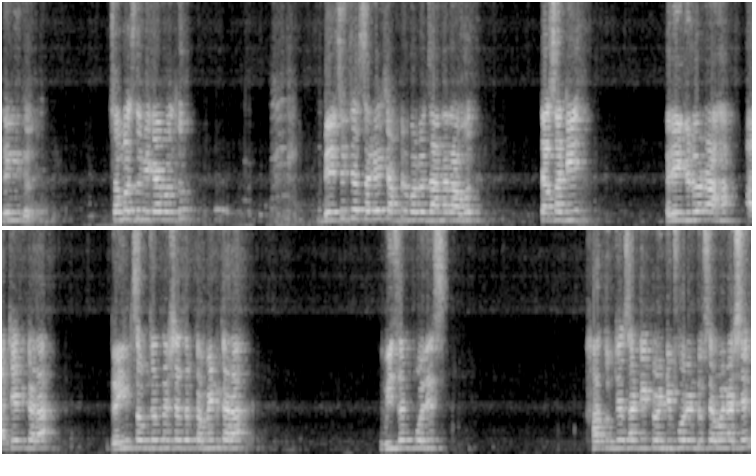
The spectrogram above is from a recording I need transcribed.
गणित येतो. समजतं मी काय बोलतो? बेसिकच्या सगळे चॅप्टर बघत जाणार आहोत. त्यासाठी रेग्युलर राहा अटेंड करा. गणित समजत नसेल तर कमेंट करा. विजन पोलीस हा तुमच्यासाठी ट्वेंटी फोर इंटू सेवन असेल.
